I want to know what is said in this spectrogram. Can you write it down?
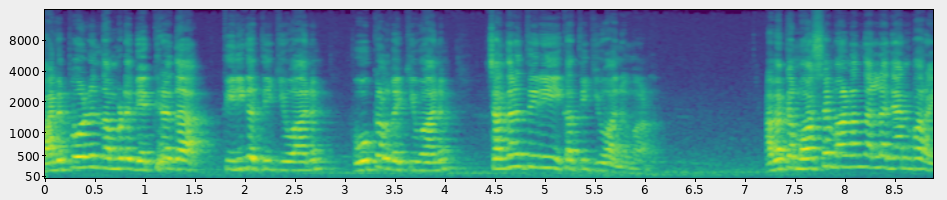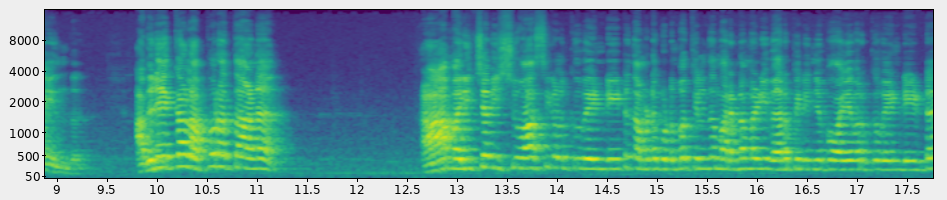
പലപ്പോഴും നമ്മുടെ വ്യഗ്രത തിരി കത്തിക്കുവാനും പൂക്കൾ വയ്ക്കുവാനും ചന്ദനത്തിരി കത്തിക്കുവാനുമാണ്. അതൊക്കെ മോശമാണെന്നല്ല ഞാൻ പറയുന്നത്. അതിനേക്കാൾ അപ്പുറത്താണ് ആ മരിച്ച വിശ്വാസികൾക്ക് വേണ്ടിയിട്ട് നമ്മുടെ കുടുംബത്തിൽ നിന്ന് മരണം വഴി വേർപിരിഞ്ഞു പോയവർക്ക് വേണ്ടിയിട്ട്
